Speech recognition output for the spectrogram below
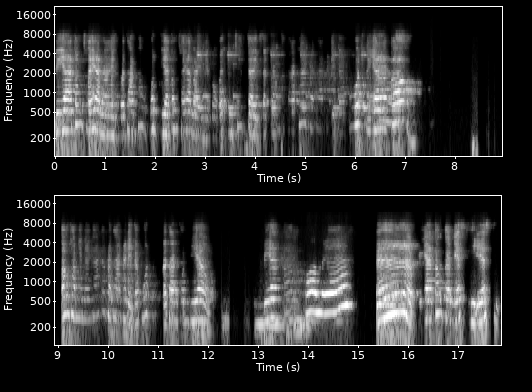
กริยาต้องใช้อะไร ประธานพหุพจน์กริยาต้องใช้อะไรเนี่ยบอกให้คุณชื่นใจอีกสักครั้งนะคะถ้าประธานเป็นเอกพจน์กริยาต้อง ต้องทำยังไงคะถ้าประธานเป็นเอกพจน์ประธานคนเดียวกริยาต้องเติมเอสอ่ากริยาต้องเติม s e s ถูก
